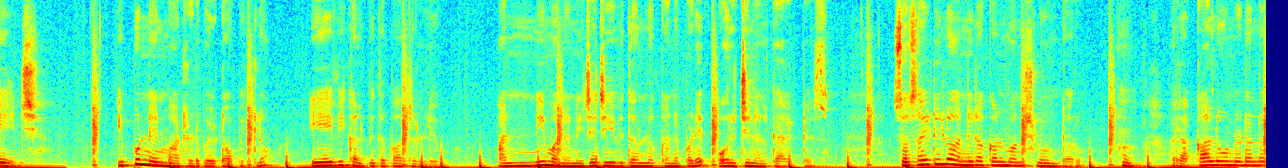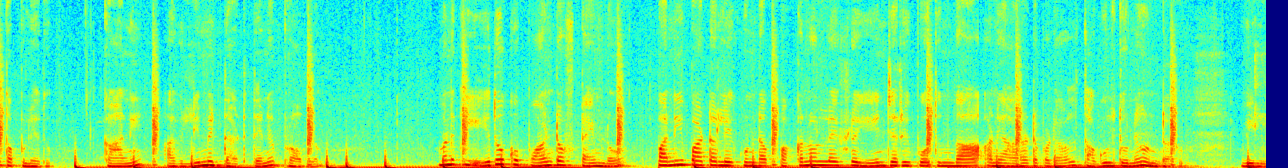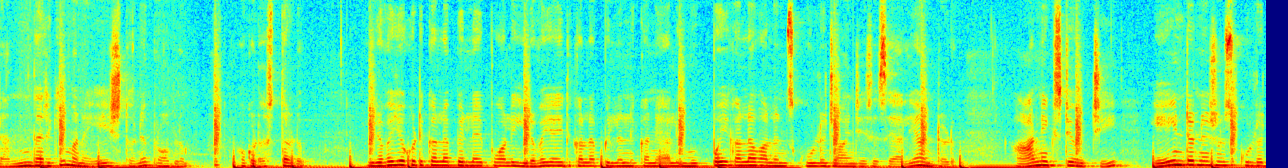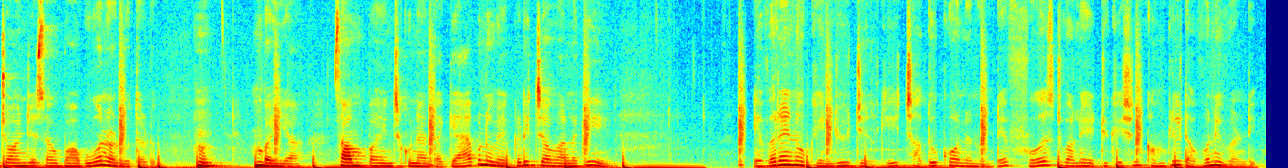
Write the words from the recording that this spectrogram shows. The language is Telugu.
ఏజ్. ఇప్పుడు నేను మాట్లాడబోయే టాపిక్లో ఏవి కల్పిత పాత్రలు లేవు. అన్నీ మన నిజ జీవితంలో కనపడే ఒరిజినల్ క్యారెక్టర్స్. సొసైటీలో అన్ని రకాల మనుషులు ఉంటారు. రకాలు ఉండడంలో తప్పు లేదు. కానీ అవి లిమిట్ దాటితేనే ప్రాబ్లం. మనకి ఏదో ఒక పాయింట్ ఆఫ్ టైంలో పని పాట లేకుండా పక్కన లైఫ్లో ఏం జరిగిపోతుందా అని ఆరాటపడే వాళ్ళు తగులుతూనే ఉంటారు. వీళ్ళందరికీ మన ఏజ్తోనే ప్రాబ్లం. ఒకడు వస్తాడు ఇరవై ఒకటి కల్లా పెళ్ళైపోవాలి ఇరవై ఐదు కల్లా పిల్లల్ని కనేయాలి ముప్పై కల్లా వాళ్ళని స్కూల్లో జాయిన్ చేసేసేయాలి అంటాడు. ఆ నెక్స్ట్ డే వచ్చి ఏ ఇంటర్నేషనల్ స్కూల్లో జాయిన్ చేసావు బాబు అని అడుగుతాడు. భయ్యా సంపాదించుకునేంత గ్యాప్ నువ్వు ఎక్కడిచ్చావు వాళ్ళకి? ఎవరైనా ఒక ఇండివిజువల్కి చదువుకోవాలని ఉంటే ఫస్ట్ వాళ్ళ ఎడ్యుకేషన్ కంప్లీట్ అవ్వనివ్వండి.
